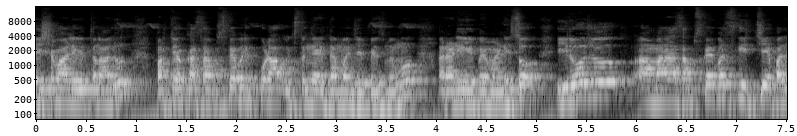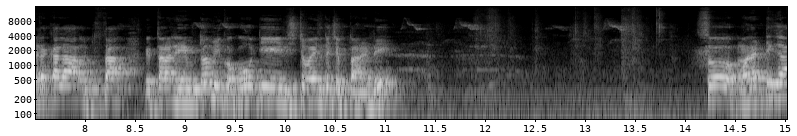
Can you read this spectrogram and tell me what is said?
దేశవాళీ విత్తనాలు ప్రతి ఒక్క సబ్స్క్రైబర్కి కూడా ఉచితంగా ఇద్దామని చెప్పేసి మేము రెడీ అయిపోయామండి. సో ఈరోజు మన సబ్స్క్రైబర్స్కి ఇచ్చే పది రకాల ఉచిత విత్తనాలు ఏమిటో మీకు ఒక్కొక్కటి లిస్ట్ వైజ్గా చెప్తానండి. సో మొదటిగా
